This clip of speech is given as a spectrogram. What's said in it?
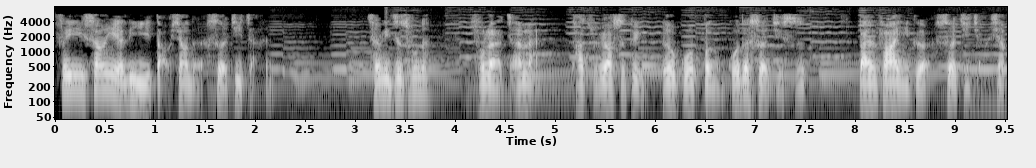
非商业利益导向的设计展。成立之初呢，除了展览，它主要是对德国本国的设计师颁发一个设计奖项，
